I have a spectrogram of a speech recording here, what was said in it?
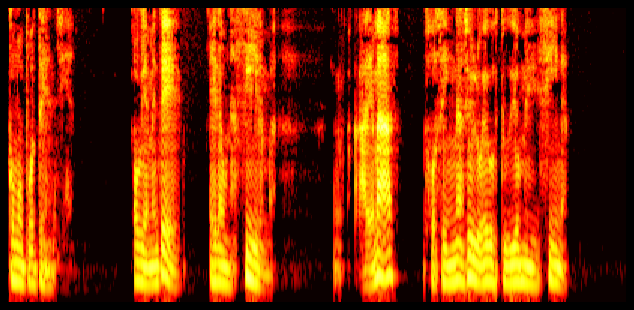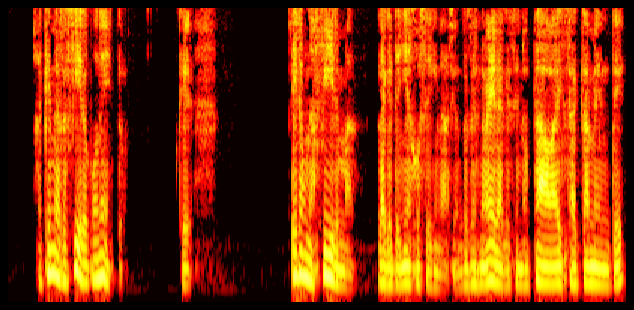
como potencia. Obviamente era una firma. Además, José Ignacio luego estudió medicina. ¿A qué me refiero con esto? Que era una firma la que tenía José Ignacio, entonces no era que se notaba exactamente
